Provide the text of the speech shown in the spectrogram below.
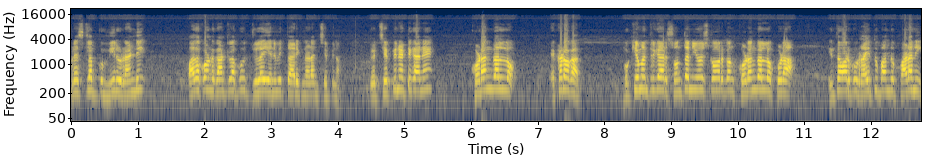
ప్రెస్ క్లబ్కు మీరు రండి. పదకొండు గంటలకు జూలై ఎనిమిది తారీఖు నాడని చెప్పినాం. చెప్పినట్టుగానే కొడంగల్లో ఎక్కడో కాదు ముఖ్యమంత్రి గారి సొంత నియోజకవర్గం కొడంగల్లో కూడా ఇంతవరకు రైతు బంధు పడని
